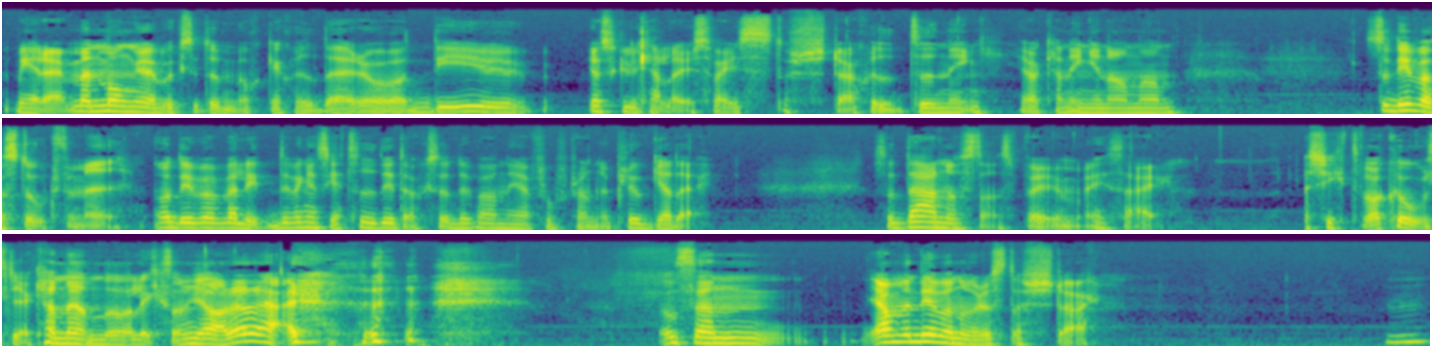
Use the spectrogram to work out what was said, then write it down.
med det, men många har vuxit upp med att åka skidor och det är ju, jag skulle kalla det Sveriges största skidtidning. Jag kan ingen annan. Så det var stort för mig. Och det var, väldigt, det var ganska tidigt också, det var när jag fortfarande pluggade. Så där någonstans började man ju så här, shit vad coolt, jag kan ändå liksom göra det här. och sen, ja men det var nog det största. Mm.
